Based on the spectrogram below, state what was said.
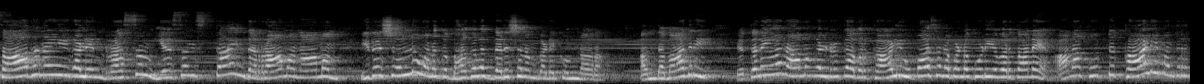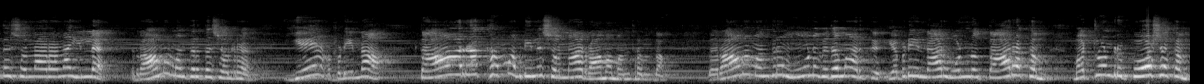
சாதனைகளின் ரசம் எசன்ஸ் தான் இந்த ராமநாமம். இதை சொல்லு உனக்கு பகவத் தரிசனம் கிடைக்கும்னாராம் அந்த மாதிரி எத்தனையோ நாமங்கள் இருக்கு. அவர் காளி உபாசனை பண்ணக்கூடியவர் தானே. ஆனா கூப்பிட்டு காளி மந்திரத்தை சொன்னாரானா இல்ல. ராம மந்திரத்தை சொல்றார் ஏன் அப்படின்னா தாரகம் அப்படின்னு சொன்னா ராம மந்திரம் தான் ராம மந்திரம் மூணு விதமா இருக்கு. எப்படின்னார்? ஒன்னு தாரகம் மற்றொன்று போஷகம்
